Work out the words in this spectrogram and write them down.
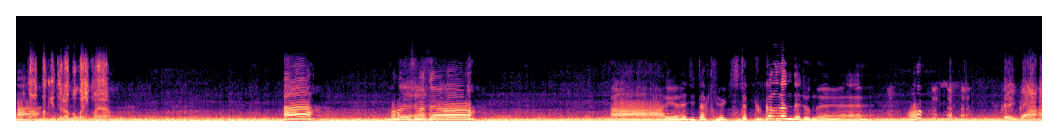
아, 앞바퀴 들어보고 싶어요. 아. 번호 조심하세요. 아, 얘네 진짜 길 진짜 끝깔난데 좋네. 어? 그러니까.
